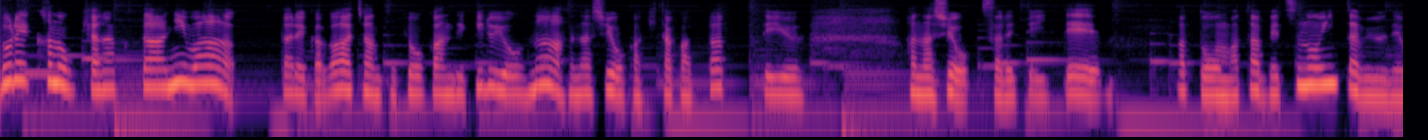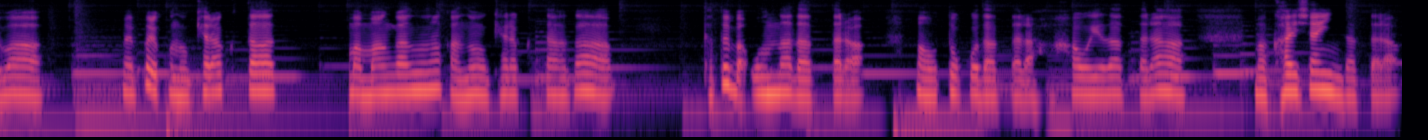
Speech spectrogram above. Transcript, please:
どれかのキャラクターには誰かがちゃんと共感できるような話を書きたかったっていう話をされていてあとまた別のインタビューではやっぱりこのキャラクター、まあ、漫画の中のキャラクターが例えば女だったら、まあ、男だったら母親だったら、まあ、会社員だったら、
